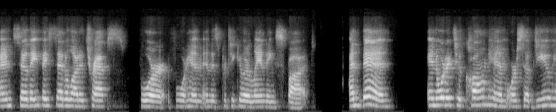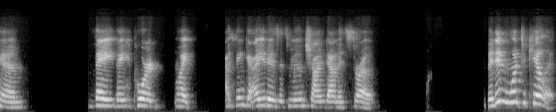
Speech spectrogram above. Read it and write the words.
And so they, they set a lot of traps for for him in this particular landing spot. And then in order to calm him or subdue him, they they poured like I think it is it's moonshine down its throat. They didn't want to kill it.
